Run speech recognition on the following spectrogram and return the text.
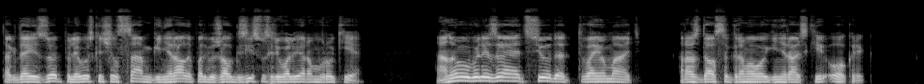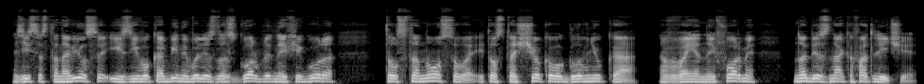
Тогда из «Опеля» выскочил сам генерал и подбежал к ЗИСу с револьвером в руке. «А ну, вылезай отсюда, твою мать!» — раздался громовой генеральский окрик. Зис остановился, и из его кабины вылезла сгорбленная фигура толстоносого и толстощекого главнюка в военной форме, но без знаков отличия.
